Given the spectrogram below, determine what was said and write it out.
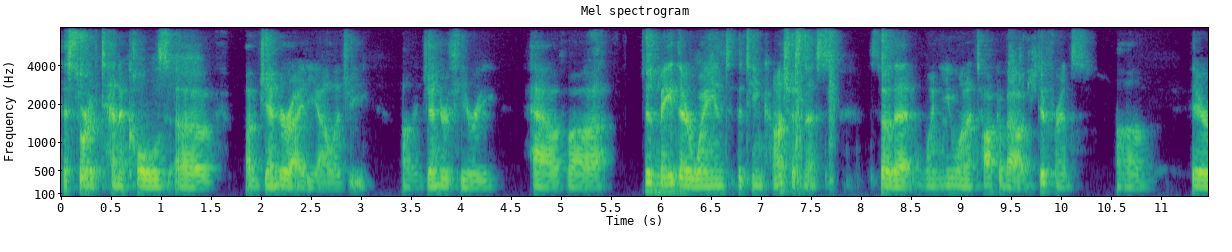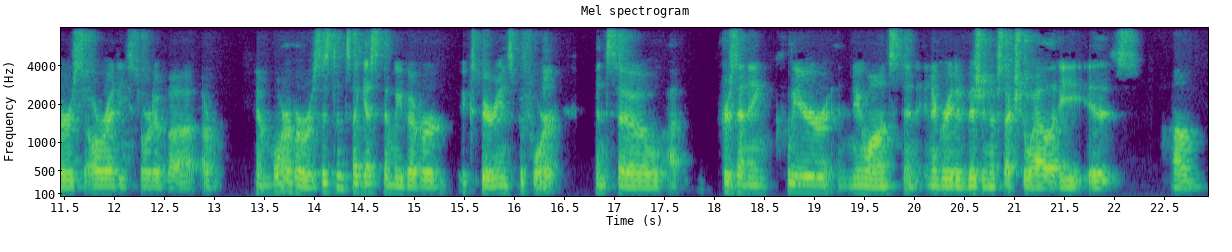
the sort of tentacles of of gender ideology uh, and gender theory have uh, just made their way into the teen consciousness, so that when you want to talk about difference, um, there's already sort of a, a you know, more of a resistance, I guess, than we've ever experienced before. And so, uh, presenting clear and nuanced and integrated vision of sexuality is, um,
